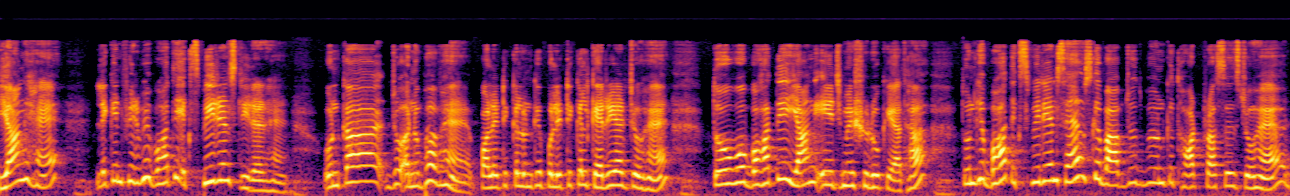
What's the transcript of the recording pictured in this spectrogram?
यंग हैं, लेकिन फिर भी बहुत ही एक्सपीरियंस लीडर हैं। उनका जो अनुभव है पॉलिटिकल उनके पॉलिटिकल कैरियर जो हैं तो वो बहुत ही यंग एज में शुरू किया था। तो उनके बहुत एक्सपीरियंस है, उसके बावजूद भी उनके थॉट प्रोसेस जो हैं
